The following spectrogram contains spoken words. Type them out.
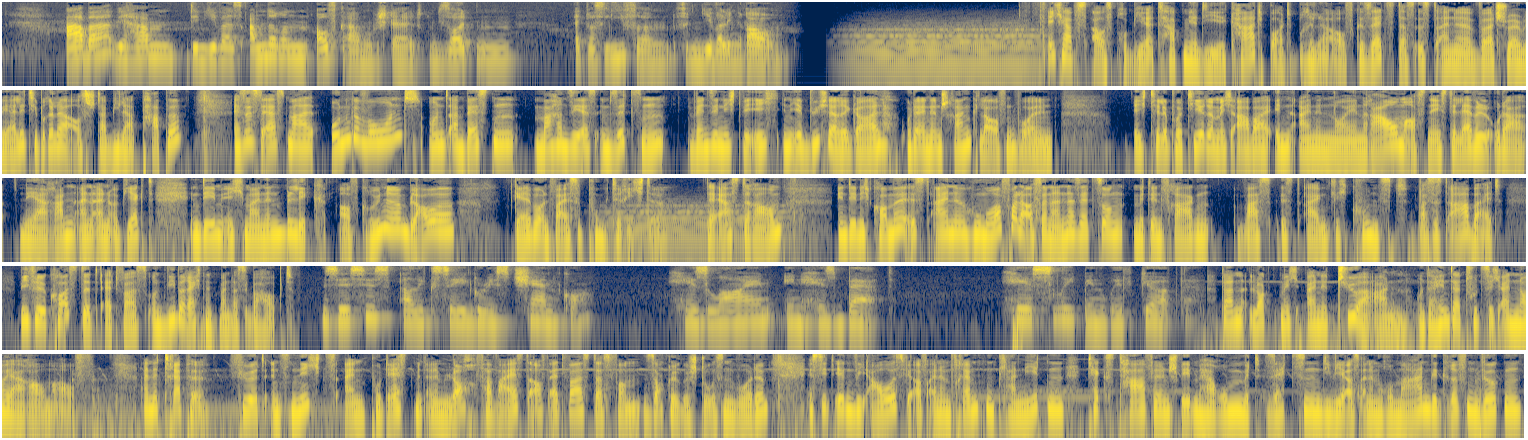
Aber wir haben den jeweils anderen Aufgaben gestellt und die sollten etwas liefern für den jeweiligen Raum. Ich habe es ausprobiert, habe mir die Cardboard-Brille aufgesetzt. Das ist eine Virtual Reality-Brille aus stabiler Pappe. Es ist erstmal ungewohnt und am besten machen Sie es im Sitzen, wenn Sie nicht wie ich in Ihr Bücherregal oder in den Schrank laufen wollen. Ich teleportiere mich aber in einen neuen Raum, aufs nächste Level oder näher ran an ein Objekt, in dem ich meinen Blick auf grüne, blaue, gelbe und weiße Punkte richte. Der erste Raum, in den ich komme, ist eine humorvolle Auseinandersetzung mit den Fragen, was ist eigentlich Kunst? Was ist Arbeit? Wie viel kostet etwas und wie berechnet man das überhaupt? This is Alexei Grischenko. He's lying in his bed. Dann lockt mich eine Tür an und dahinter tut sich ein neuer Raum auf. Eine Treppe führt ins Nichts, ein Podest mit einem Loch verweist auf etwas, das vom Sockel gestoßen wurde. Es sieht irgendwie aus wie auf einem fremden Planeten. Texttafeln schweben herum mit Sätzen, die wie aus einem Roman gegriffen wirken.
